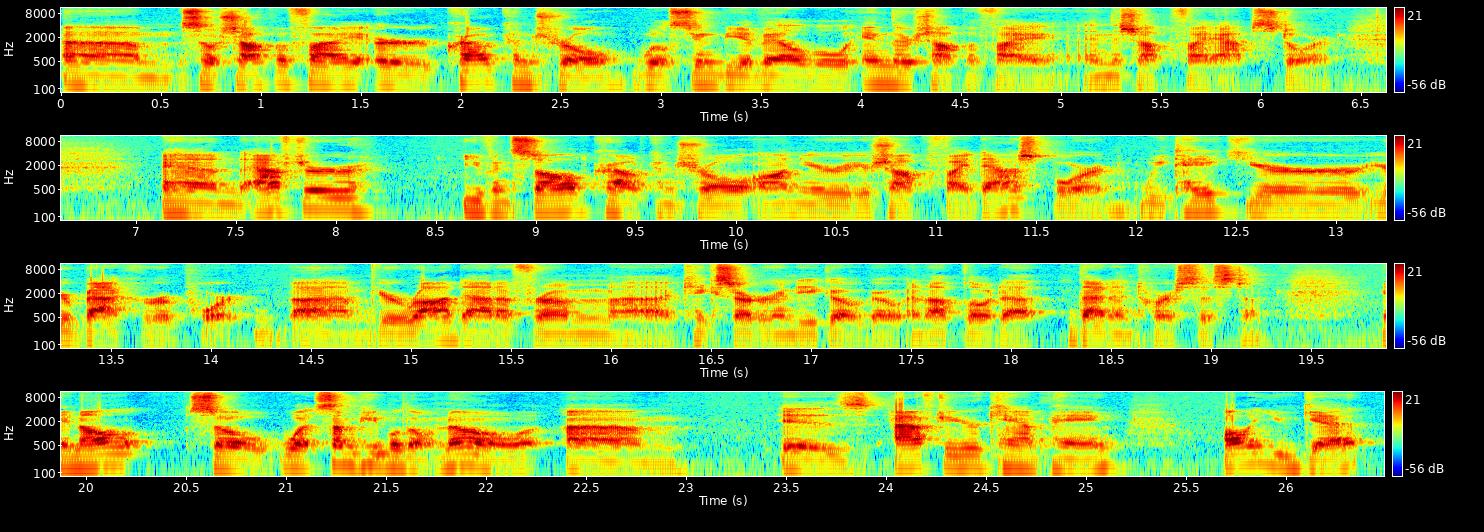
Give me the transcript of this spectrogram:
Um, so Shopify or Crowd Control will soon be available in their Shopify in the Shopify App Store. And after you've installed Crowd Control on your, your Shopify dashboard, we take your your backer report, um, your raw data from uh, Kickstarter Indiegogo, and upload that, that into our system. And all so what some people don't know um, is after your campaign, all you get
